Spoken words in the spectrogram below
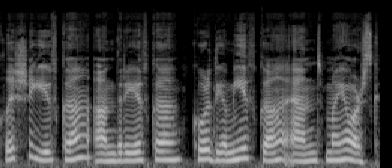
Klishchiivka, Andriivka, Kurdyumivka, and Mayorsk.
